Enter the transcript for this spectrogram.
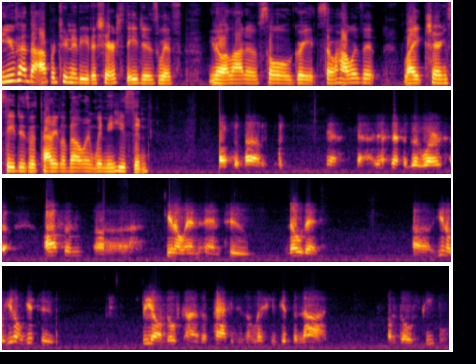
You've had the opportunity to share stages with, you know, a lot of soul greats. So how was it like sharing stages with Patti LaBelle and Whitney Houston? Awesome. Um, yeah, yeah that's, that's a good word. Awesome. Uh, you know, and and to know that, uh, you know, you don't get to be on those kinds of packages unless you get the nod from those people.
